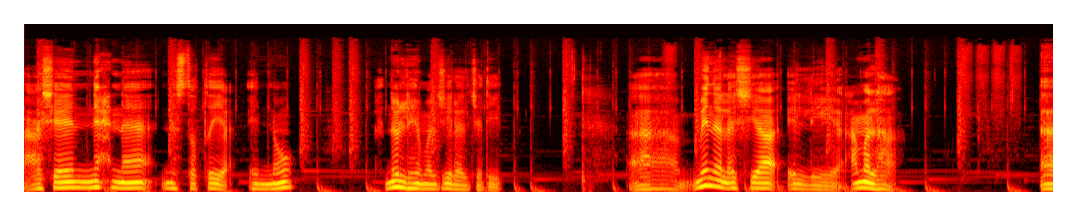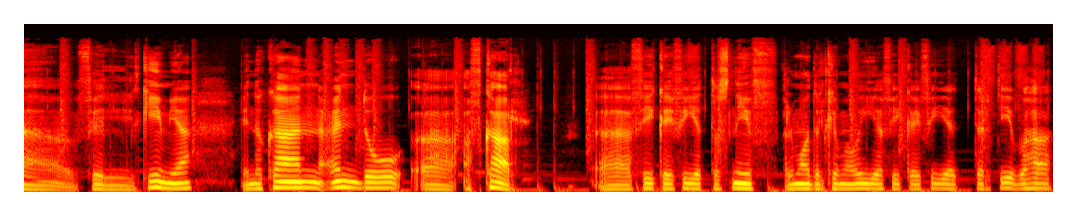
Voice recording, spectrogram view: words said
عشان نحن نستطيع أنه نلهم الجيل الجديد. من الأشياء اللي عملها في الكيمياء إنه كان عنده آه، أفكار آه، في كيفية تصنيف المواد الكيماوية في كيفية ترتيبها آه،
